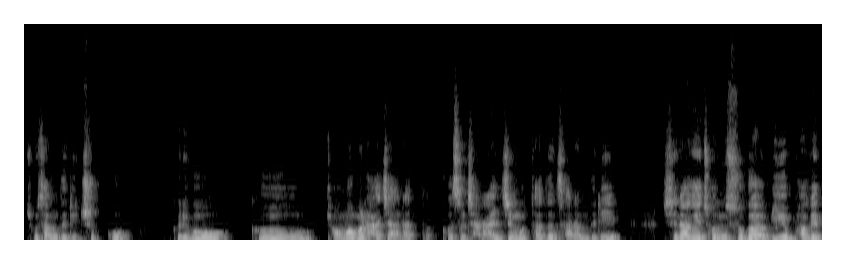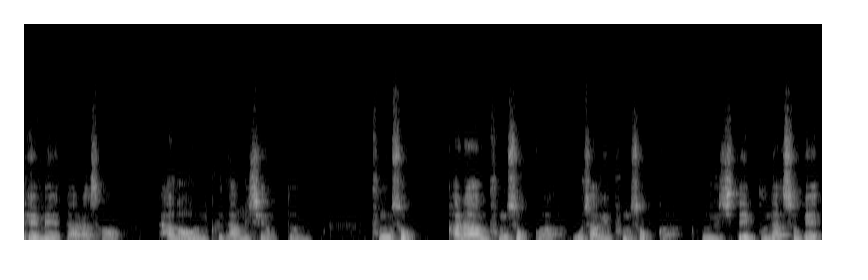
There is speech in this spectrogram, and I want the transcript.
조상들이 죽고 그리고 그 경험을 하지 않았던 그것을 잘 알지 못하던 사람들이 신앙의 전수가 미흡하게 됨에 따라서 다가온 그 당시의 어떤 풍속, 가나안 풍속과 우상의 풍속과 그 시대의 문화 속에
